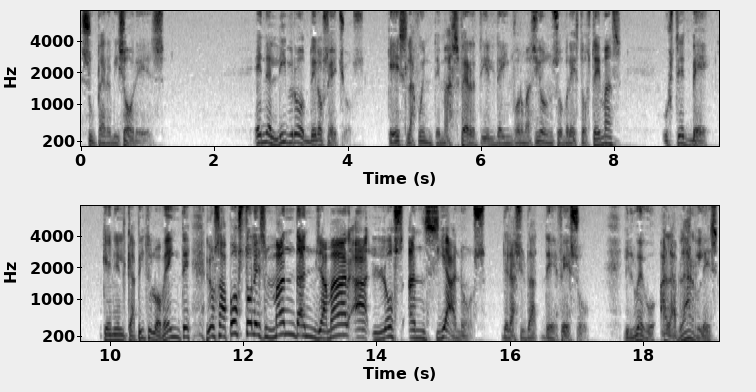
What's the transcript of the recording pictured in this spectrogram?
supervisores. En el libro de los Hechos, que es la fuente más fértil de información sobre estos temas, usted ve que en el capítulo 20 los apóstoles mandan llamar a los ancianos de la ciudad de Efeso. Y luego, al hablarles,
